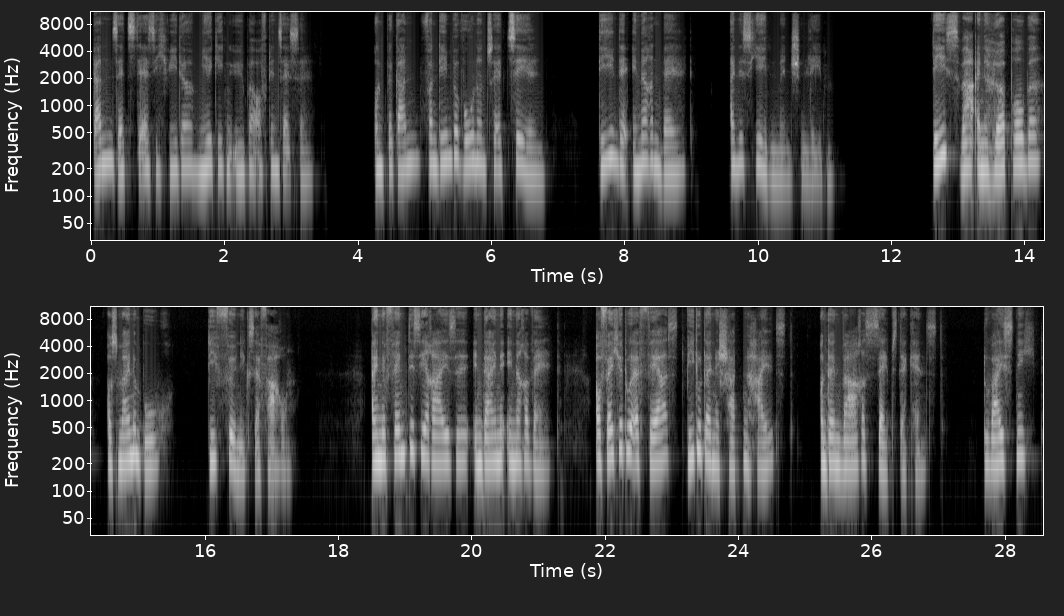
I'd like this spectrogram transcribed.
dann setzte er sich wieder mir gegenüber auf den Sessel und begann von den Bewohnern zu erzählen, die in der inneren Welt eines jeden Menschen leben. Dies war eine Hörprobe aus meinem Buch Die Phönix-Erfahrung. Eine Fantasy-Reise in deine innere Welt, auf welcher du erfährst, wie du deine Schatten heilst und dein wahres Selbst erkennst. Du weißt nicht,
